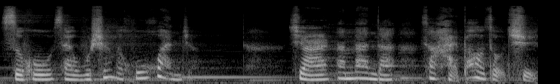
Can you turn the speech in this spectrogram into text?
似乎在无声地呼唤着。雪儿慢慢地向海豹走去，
